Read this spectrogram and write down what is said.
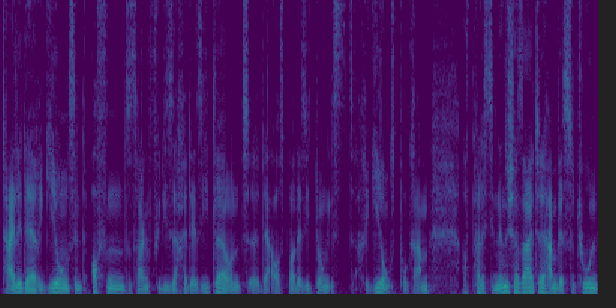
Teile der Regierung sind offen sozusagen für die Sache Sache der Siedler und äh, der Ausbau der Siedlungen ist Regierungsprogramm. Auf palästinensischer Seite haben wir es zu tun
